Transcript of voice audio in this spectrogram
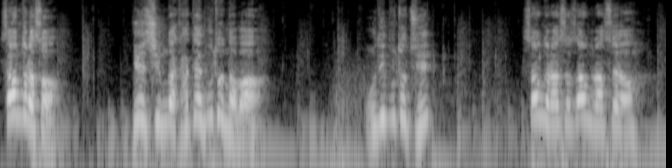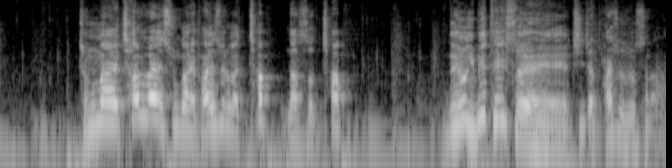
사운드 났어 얘 지금 나 가까이 붙었나봐. 어디 붙었지? 사운드 났어 사운드 났어요. 정말 찰나의 순간에 발소리가 찹 났어 찹. 근데 여기 밑에 있어 예, 예, 예. 진짜 발소리 들었어 나는.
